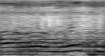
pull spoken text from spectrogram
out.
